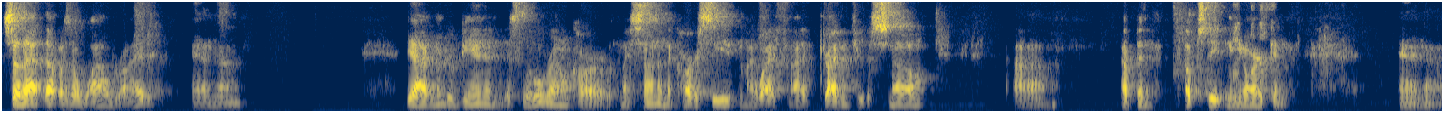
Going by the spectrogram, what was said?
so that that was a wild ride, and um, yeah, I remember being in this little rental car with my son in the car seat and my wife and I driving through the snow um, up in upstate New York and and uh,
